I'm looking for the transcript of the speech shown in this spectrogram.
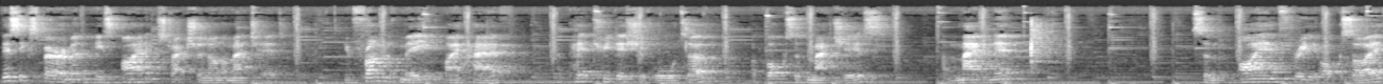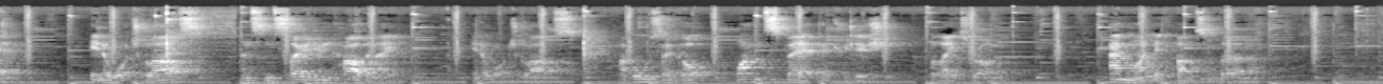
This experiment is iron extraction on a match head. In front of me I have a petri dish of water, a box of matches, a magnet, some iron 3 oxide in a watch glass and some sodium carbonate in a watch glass. I've also got one spare petri dish for later on and my lit Bunsen burner.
